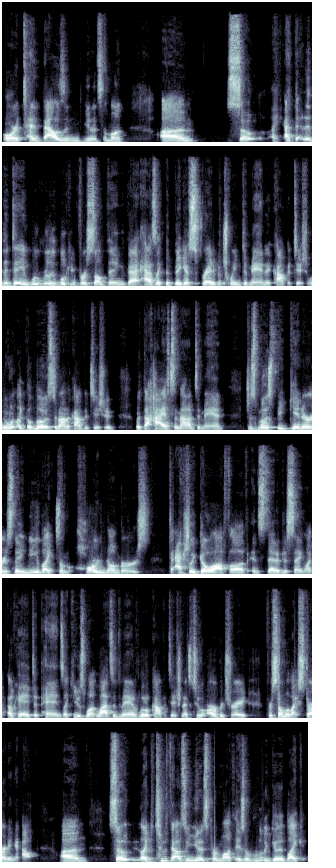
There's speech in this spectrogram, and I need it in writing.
or 10,000 units a month? Um, so at the end of the day, we're really looking for something that has like the biggest spread between demand and competition. We want like the lowest amount of competition with the highest amount of demand just most beginners, they need like some hard numbers to actually go off of instead of just saying like, okay, it depends. Like you just want lots of demand with little competition. That's too arbitrary for someone like starting out. Um, so like 2,000 units per month is a really good like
